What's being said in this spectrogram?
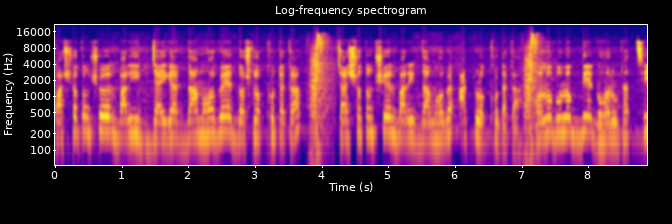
পাঁচ শতাংশের বাড়ির জায়গার দাম হবে দশ লক্ষ টাকা, চার শতাংশের বাড়ির দাম হবে আট লক্ষ টাকা। হলবলক দিয়ে ঘর উঠাচ্ছি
